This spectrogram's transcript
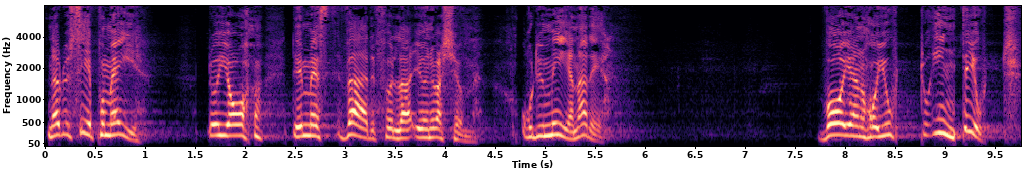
När du ser på mig, då är jag det mest värdefulla i universum. Och du menar det. Vad jag än har gjort och inte gjort.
